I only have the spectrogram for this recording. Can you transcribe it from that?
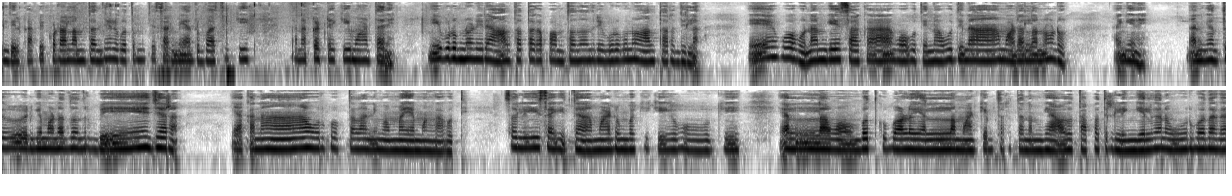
ಇಲ್ಲಿ ಕಾಫಿ ಕೊಡಲ್ಲ ಅಂತಂದೇಳಿ ಗೊತ್ತಂತೆ ಸಗಣಿ ಅದು ಬಾಚಿಕ್ಕಿ ದನ ಕಟ್ಟಕ್ಕಿ ಮಾಡ್ತಾನೆ. ಈ ಹುಡುಗ ನೋಡಿದ್ರೆ ಹಾಲು ತತ್ತಗಪ್ಪ ಅಂತಂದ್ರೆ ಈ ಹುಡುಗನು ಹಾಲು ತರೋದಿಲ್ಲ ಏ, ಹೋಗು, ನಮಗೆ ಸಾಕಾಗಿ ಹೋಗುತ್ತೆ ನಾವು ದಿನ ಮಾಡಲ್ಲ ನೋಡು. ಹಾಗೇನೆ. ನನಗಂತೂ ಅಡುಗೆ ಮಾಡೋದಂದ್ರೆ ಬೇಜಾರ. ಯಾಕನ ಊರಿಗೆ ಹೋಗ್ತಾಳ ನಿಮ್ಮಮ್ಮ ಎಮ್ಮಂಗಾಗುತ್ತೆ. ಸಲೀಸಾಗಿತ್ತ ಮಾಡುಂಬಕ್ಕಿ ಉಂಬಕ್ಕಿ ಹೋಗಿ, ಎಲ್ಲ ಬದುಕು ಬಾಳು ಎಲ್ಲ ಮಾಡ್ಕೊಂತಾರತ್ತ ನಮಗೆ. ಯಾವುದು ತಾಪತ್ರಿಲ್ಲ ನಾವು ಊರಿಗೆ ಹೋದಾಗ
